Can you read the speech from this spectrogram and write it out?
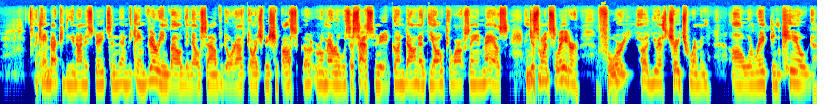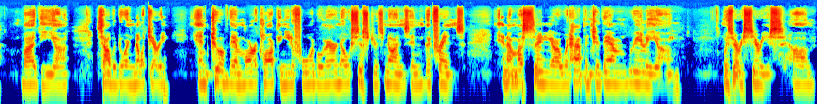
I came back to the United States and then became very involved in El Salvador after Archbishop Oscar Romero was assassinated, gunned down at the altar while saying Mass. And just months later, four uh, U.S. churchwomen uh, were raped and killed by the uh, Salvadoran military and two of them, Maura Clarke and Ita Ford, were Maryknoll sisters, nuns, and good friends. And I must say, uh, what happened to them really um, was very serious. Um,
